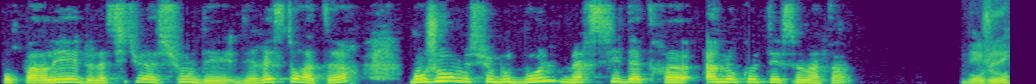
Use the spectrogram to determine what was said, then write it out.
pour parler de la situation des, restaurateurs. Bonjour Monsieur Boutboul, merci d'être à nos côtés ce matin. Bonjour.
